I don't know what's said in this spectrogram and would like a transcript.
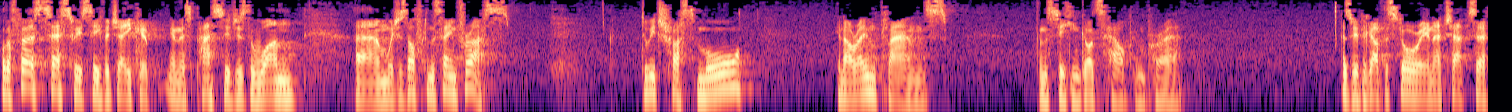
Well, the first test we see for Jacob in this passage is the one um, which is often the same for us. Do we trust more in our own plans than seeking God's help in prayer? As we pick up the story in our chapter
